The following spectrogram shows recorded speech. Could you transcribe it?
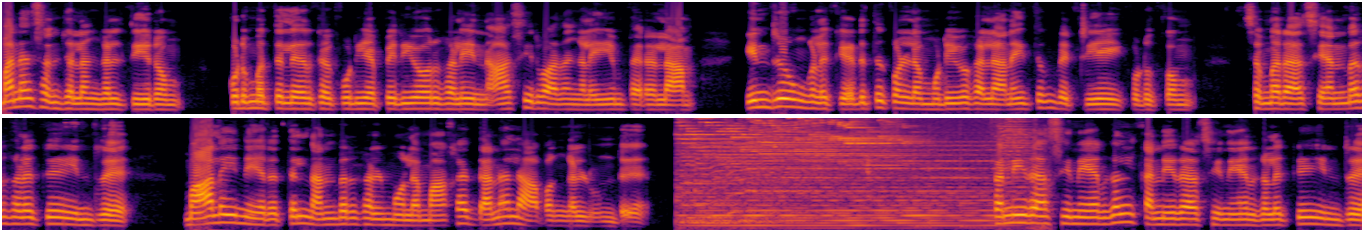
மன சஞ்சலங்கள் தீரும். குடும்பத்தில் இருக்கக்கூடிய பெரியோர்களின் ஆசீர்வாதங்களையும் பெறலாம். இன்று உங்களுக்கு எடுத்துக்கொள்ள முடிவுகள் அனைத்தும் வெற்றியை கொடுக்கும். சிம்மராசி அன்பர்களுக்கு இன்று மாலை நேரத்தில் நண்பர்கள் மூலமாக தன லாபங்கள் உண்டு. கன்னிராசி நேர்கள் கன்னிராசி நேர்களுக்கு இன்று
